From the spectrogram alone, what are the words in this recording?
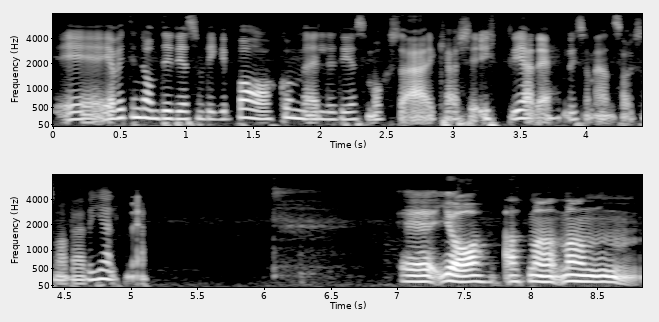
eh, jag vet inte om det är det som ligger bakom eller det som också är kanske ytterligare liksom en sak som man behöver hjälp med. Eh, ja, att man, man,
